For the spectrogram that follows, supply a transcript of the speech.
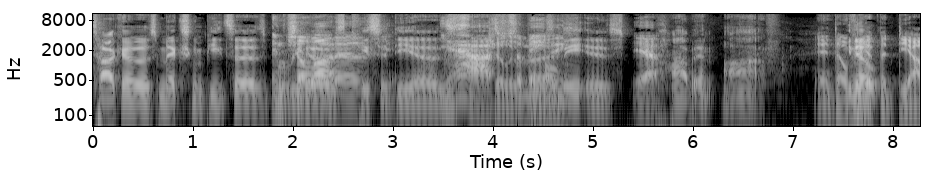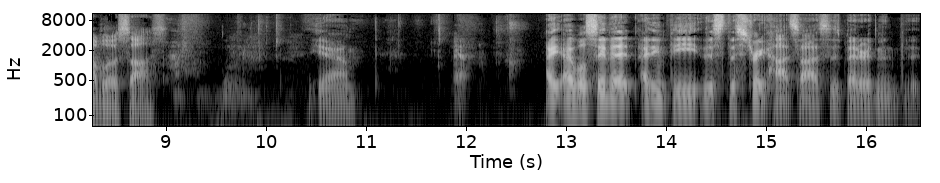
Tacos, Mexican pizzas, burritos, Enchiladas. quesadillas. Yeah, it's just Chalupa. amazing. Homie is Yeah. popping off. And don't You know- forget the Diablo sauce. Yeah. Yeah. I, I will say that I think the this the straight hot sauce is better than the,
